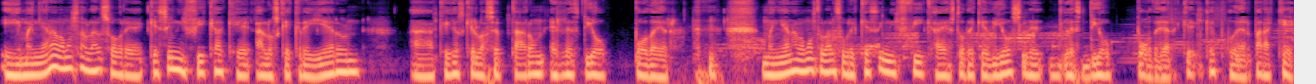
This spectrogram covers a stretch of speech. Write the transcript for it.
Y mañana vamos a hablar sobre qué significa que a los que creyeron, a aquellos que lo aceptaron, Él les dio poder. mañana vamos a hablar sobre qué significa esto de que Dios les dio poder. ¿Qué, poder? ¿Para qué?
